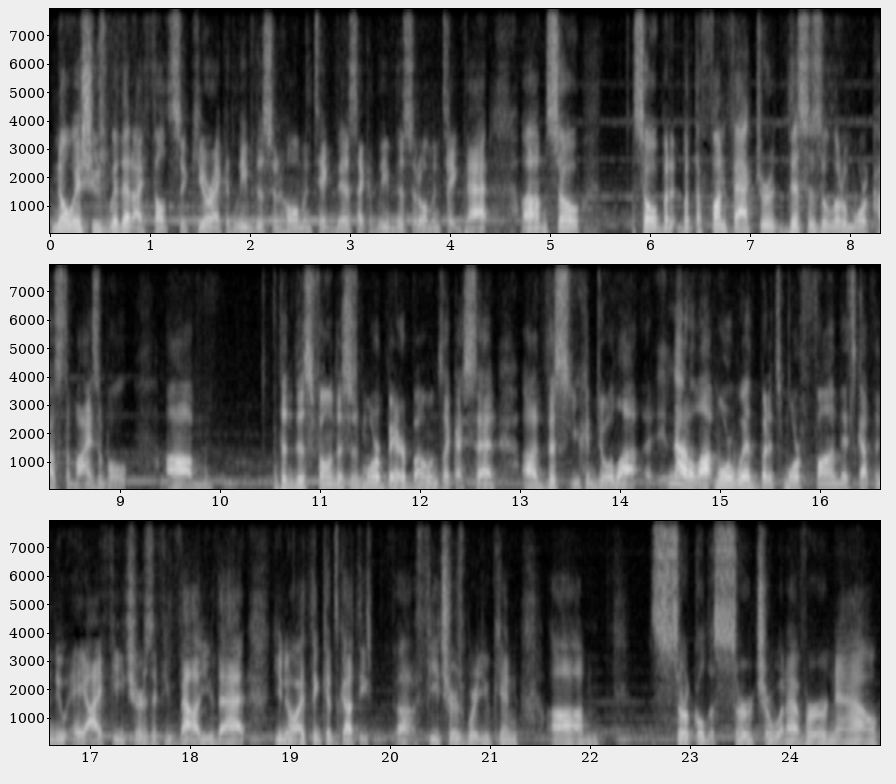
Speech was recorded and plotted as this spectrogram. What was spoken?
no issues with it. I felt secure. I could leave this at home and take this. I could leave this at home and take that. Um, so so, but but the fun factor, this is a little more customizable. Um, than this phone. This is more bare bones, like I said. Uh, this you can do a lot, not a lot more with, but it's more fun. It's got the new AI features if you value that. You know, I think it's got these uh, features where you can um, circle the search or whatever now.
